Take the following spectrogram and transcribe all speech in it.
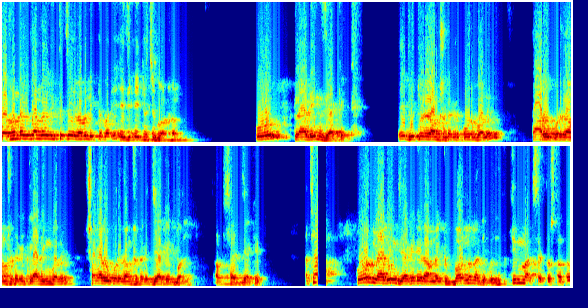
গঠনটা যদি আমরা লিখতে চাই, এভাবে লিখতে পারি। এই যে এইটা হচ্ছে গঠন। কোর ক্ল্যাডিং জ্যাকেট এই ভিতরের অংশটাকে কোর বলে, তার উপরের অংশটাকে ক্ল্যাডিং বলে, সবার উপরের অংশটাকে জ্যাকেট বলে আউটসাইড জ্যাকেট। আচ্ছা কোর ক্ল্যাডিং জ্যাকেটের আমরা একটু বর্ণনা দিব, যেহেতু তিন মার্কসের প্রশ্ন, তো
